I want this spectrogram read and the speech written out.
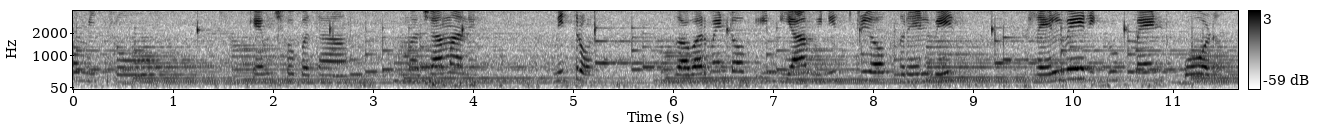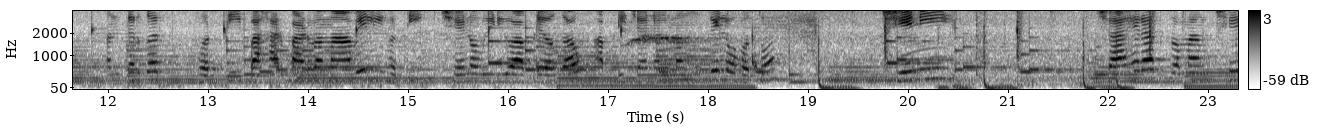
હેલો મિત્રો, કેમ છો બધા? મજામાં ને? મિત્રો government of India ministry of railways railway recruitment board અંતર્ગત ભરતી બહાર પાડવામાં આવેલી હતી, જેનો વીડિયો આપણે અગાઉ આપણી ચેનલમાં મૂકેલો હતો. જેની જાહેરાત ક્રમાંક છે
